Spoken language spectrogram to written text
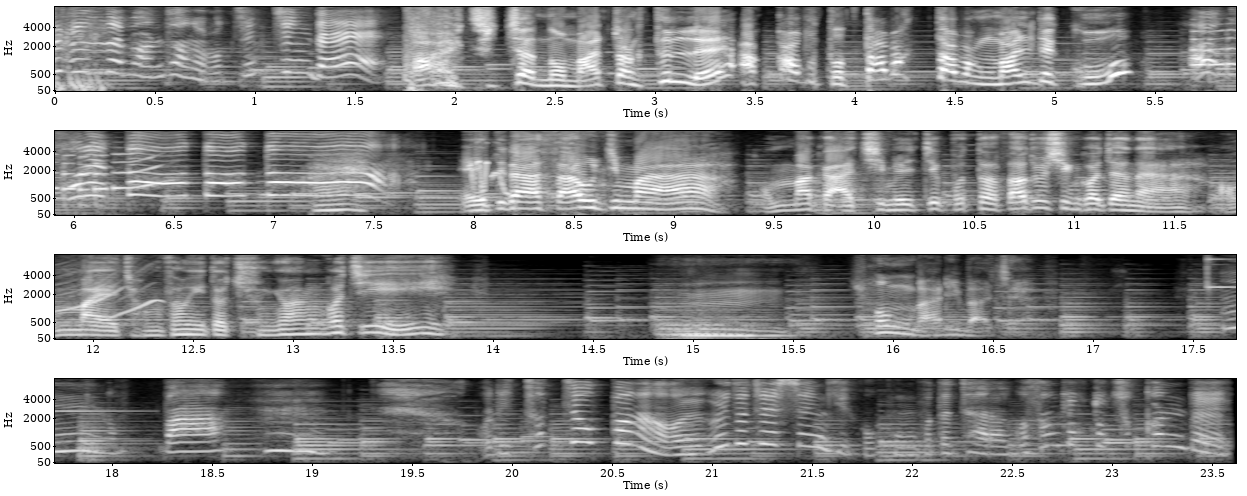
흡연내 반찬으로 찡찡대. 아, 진짜 너 맞짱 뜰래? 아까부터 따박따박 말댔고? 아, 그래 또, 또, 또. 아, 애들아, 싸우지 마. 엄마가 아침 일찍부터 싸주신 거잖아. 엄마의 정성이 더 중요한 거지. 음, 형 말이 맞아. 응, 오빠. 우리 첫째 오빠는 얼굴도 잘생기고 공부도 잘하고 성격도 착한데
